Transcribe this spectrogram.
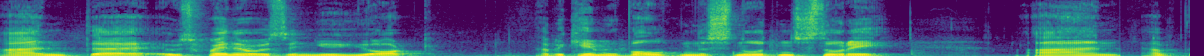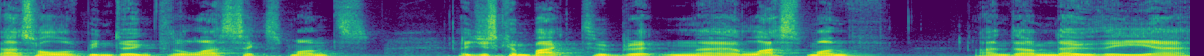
and uh, it was when I was in New York I became involved in the Snowden story, and that's all I've been doing for the last six months. I just came back to Britain uh, last month, and I'm now the uh,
